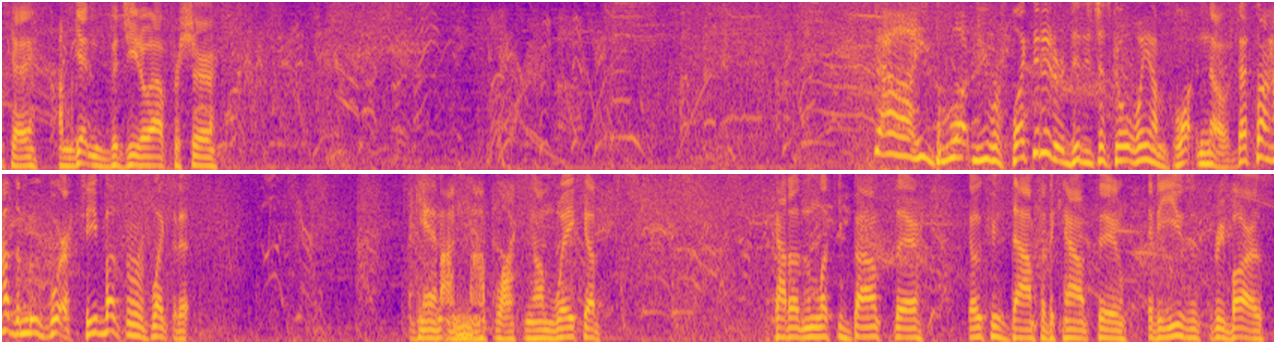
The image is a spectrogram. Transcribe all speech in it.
Okay, I'm getting Vegito out for sure. Ah, he blo you reflected it, or did it just go away on block? No, that's not how the move works. He must have reflected it. Again, I'm not blocking on wake up. Got an unlucky bounce there. Goku's down for the count too, if he uses three bars.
